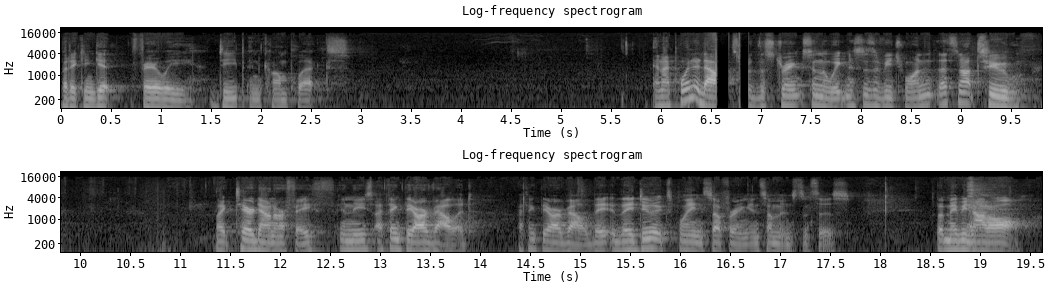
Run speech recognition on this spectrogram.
but it can get fairly deep and complex. And I pointed out sort of the strengths and the weaknesses of each one. That's not to like tear down our faith in these. I think they are valid. I think they are valid. They, they do explain suffering in some instances, but maybe not all.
